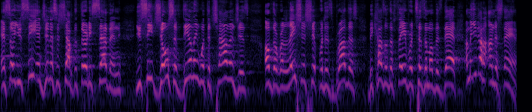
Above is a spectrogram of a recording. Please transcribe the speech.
And so you see in Genesis chapter 37, you see Joseph dealing with the challenges of the relationship with his brothers because of the favoritism of his dad. I mean, you got to understand,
